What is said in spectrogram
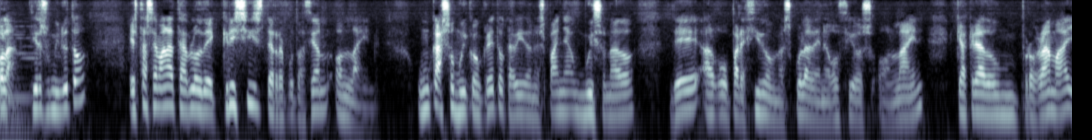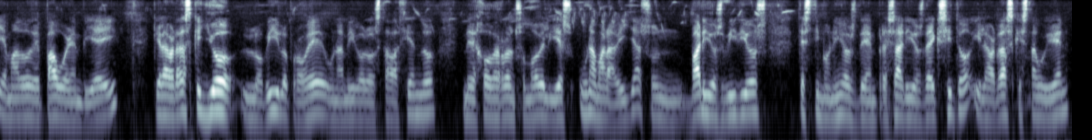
Hola, ¿tienes un minuto? Esta semana te hablo de crisis de reputación online. Un caso muy concreto que ha habido en España, muy sonado, de algo parecido a una escuela de negocios online, que ha creado un programa llamado The Power MBA, que la verdad es que yo lo vi, lo probé, un amigo lo estaba haciendo, me dejó verlo en su móvil y es una maravilla, son varios vídeos, testimonios de empresarios de éxito y la verdad es que está muy bien,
